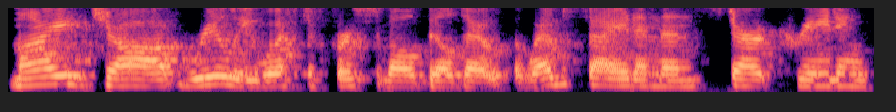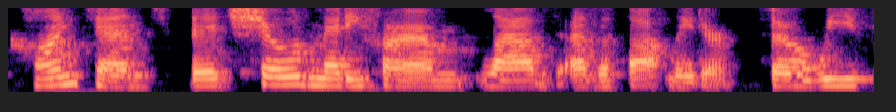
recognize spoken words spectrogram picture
my job really was to first of all build out the website and then start creating content that showed MediPharm Labs as a thought leader. So we've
